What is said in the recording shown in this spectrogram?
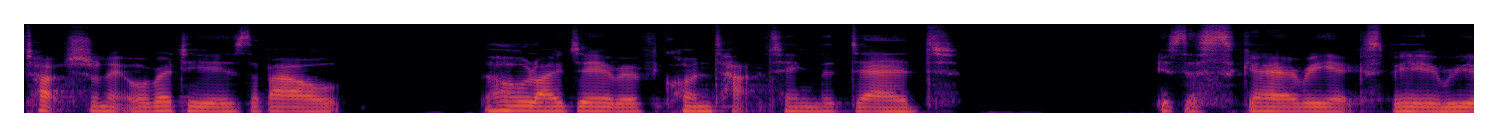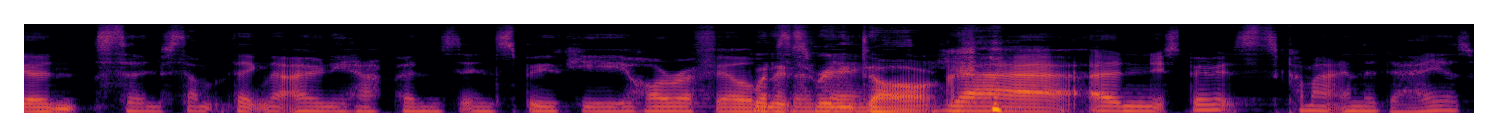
touched on it already, is about the whole idea of contacting the dead is a scary experience and something that only happens in spooky horror films When it's really things. dark. Yeah, and spirits come out in the day as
